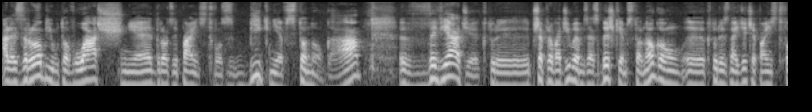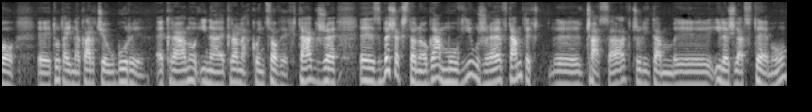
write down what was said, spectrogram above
ale zrobił to właśnie, drodzy Państwo, Zbigniew Stonoga w wywiadzie, który przeprowadziłem ze Zbyszkiem Stonogą, e, który znajdziecie Państwo e, tutaj na karcie u góry ekranu i na ekranach końcowych także. E, Zbyszek Stonoga mówił, że w tamtych czasach, czyli tam ileś lat temu,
